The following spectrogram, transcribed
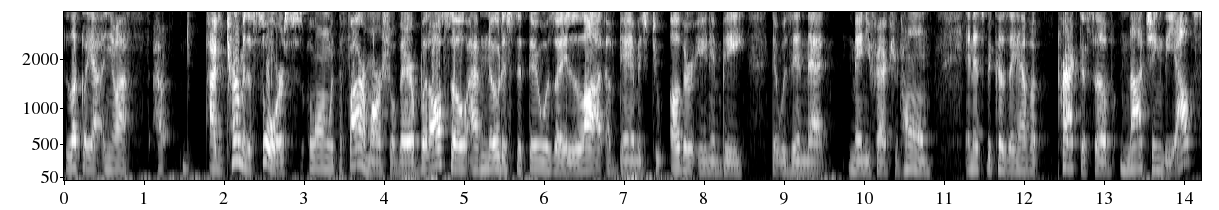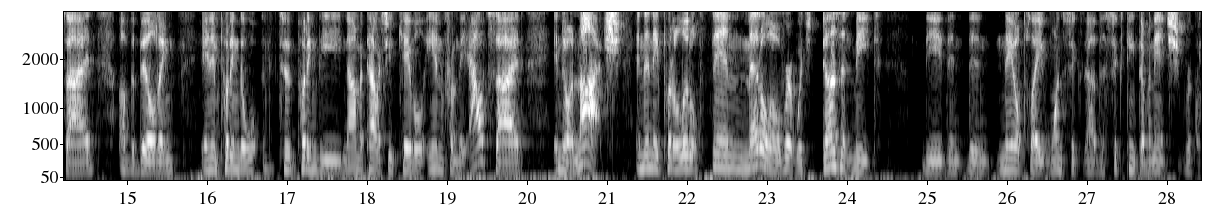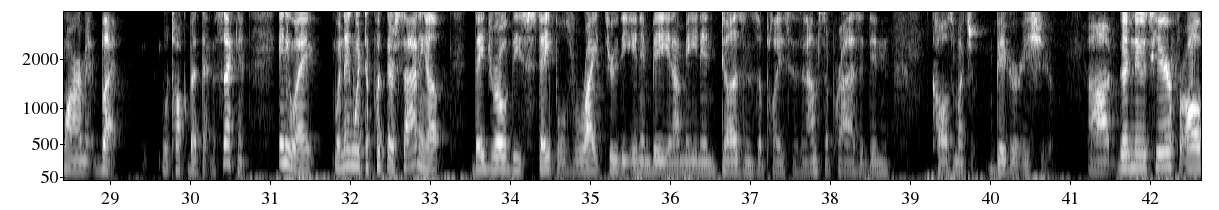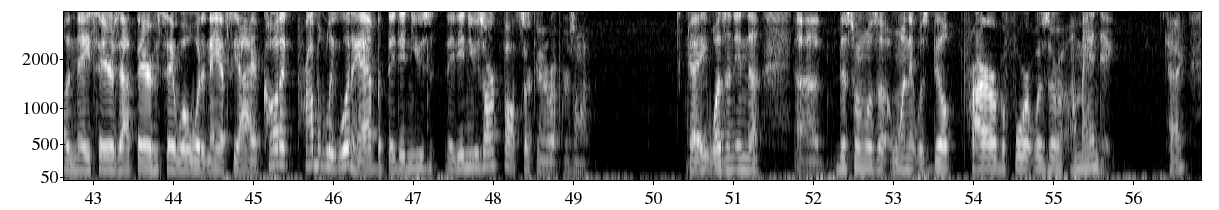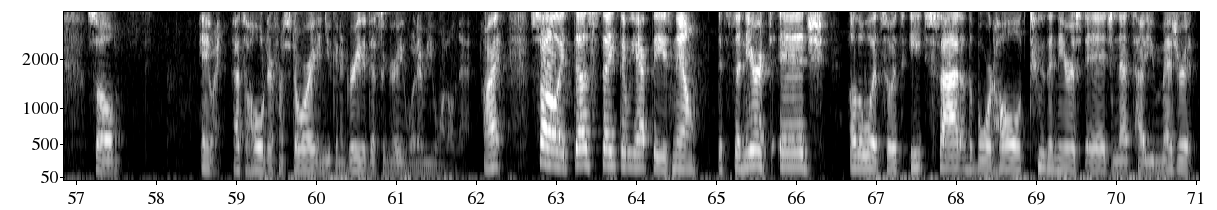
luckily, I, you know, I, I, I determined the source along with the fire marshal there, but also I've noticed that there was a lot of damage to other NMB that was in that manufactured home, and it's because they have a practice of notching the outside of the building and then putting the to putting the non-metallic sheath cable in from the outside into a notch, and then they put a little thin metal over it, which doesn't meet the the, the nail plate one six uh, the sixteenth of an inch requirement, but we'll talk about that in a second. Anyway, when they went to put their siding up, they drove these staples right through the NMB, and I mean in dozens of places, and I'm surprised it didn't cause much bigger issue. Uh, good news here for all the naysayers out there who say, "Well, would an AFCI have caught it?" Probably would have, but they didn't use they didn't use arc fault circuit interrupters on it. Okay, wasn't in the. Uh, this one was a one that was built prior before it was a, a mandate. Okay, so anyway, that's a whole different story, and you can agree to disagree, whatever you want on that. All right, so it does state that we have these now. It's the nearest edge of the wood. So it's each side of the bored hole to the nearest edge, and that's how you measure it.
